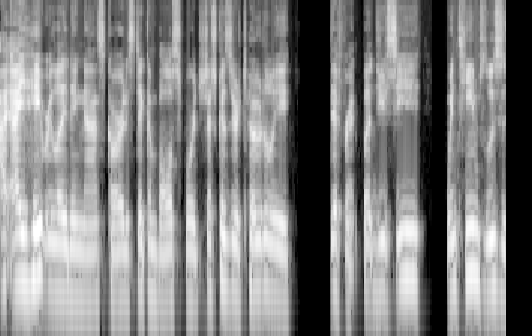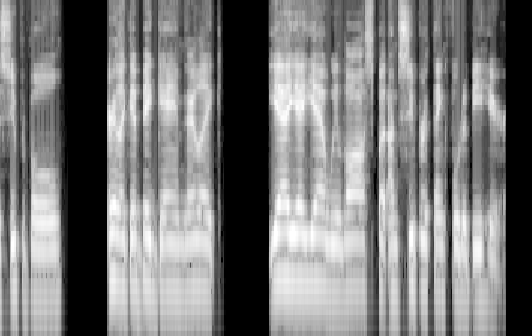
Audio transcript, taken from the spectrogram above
I, I hate relating NASCAR to stick and ball sports just because they're totally different. But do you see when teams lose the Super Bowl or like a big game, they're like, yeah, yeah, yeah, we lost, but I'm super thankful to be here.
